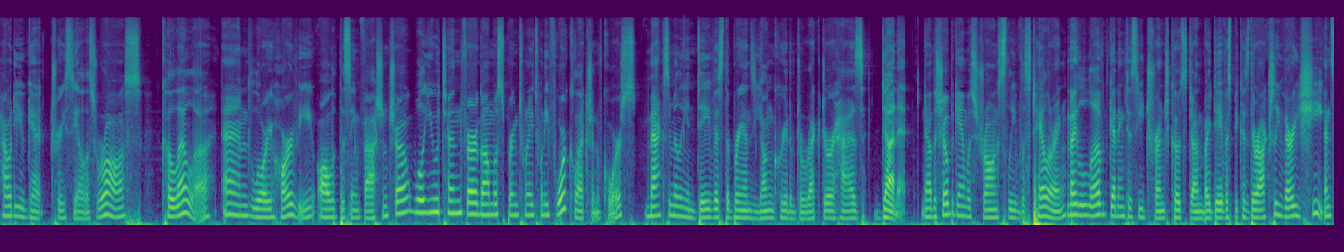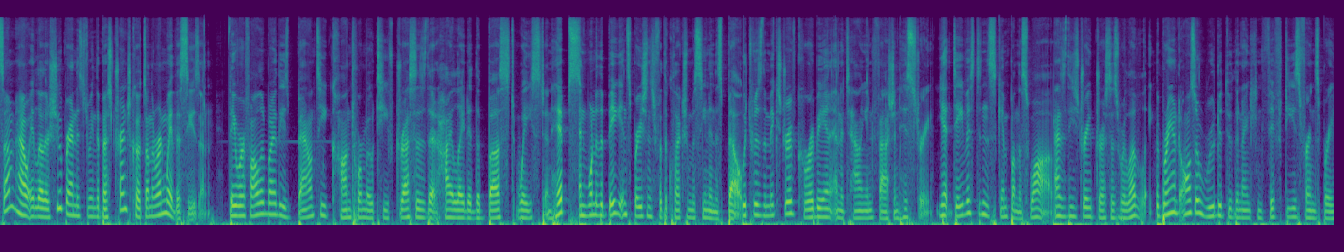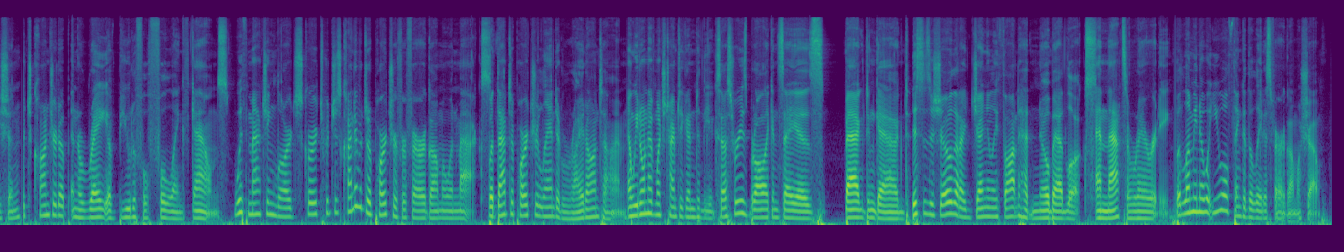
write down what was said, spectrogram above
How do you get Tracee Ellis Ross, Kelela, and Lori Harvey all at the same fashion show? Well, you attend Ferragamo Spring 2024 collection, of course. Maximilian Davis, the brand's young creative director, has done it. Now, the show began with strong sleeveless tailoring, and I loved getting to see trench coats done by Davis because they're actually very chic, and somehow a leather shoe brand is doing the best trench coats on the runway this season. They were followed by these bouncy contour motif dresses that highlighted the bust, waist, and hips, and one of the big inspirations for the collection was seen in this belt, which was the mixture of Caribbean and Italian fashion history. Yet Davis didn't skimp on the suave, as these draped dresses were lovely. The brand also rooted through the 1950s for inspiration, which conjured up an array of beautiful full-length gowns, with matching large skirts, which is kind of a departure for Ferragamo and Max. But that departure landed right on time. And we don't have much time to get into the accessories, but all I can say is bagged and gagged. This is a show that I genuinely thought had no bad looks, and that's a rarity. But let me know what you all think of the latest Ferragamo show.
